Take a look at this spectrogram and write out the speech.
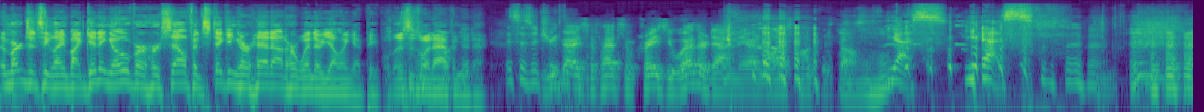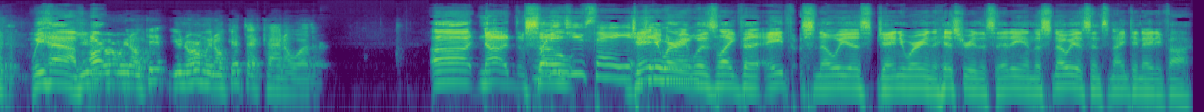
emergency lane by getting over herself and sticking her head out her window yelling at people. This is what happened today. This is a true. You truth. guys have had some crazy weather down there in the last month or so. Mm-hmm. Yes, yes. We have. You our- normally don't get you normally don't get that kind of weather. Uh, no, so what did you say? January, was like the eighth snowiest January in the history of the city and the snowiest since 1985.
